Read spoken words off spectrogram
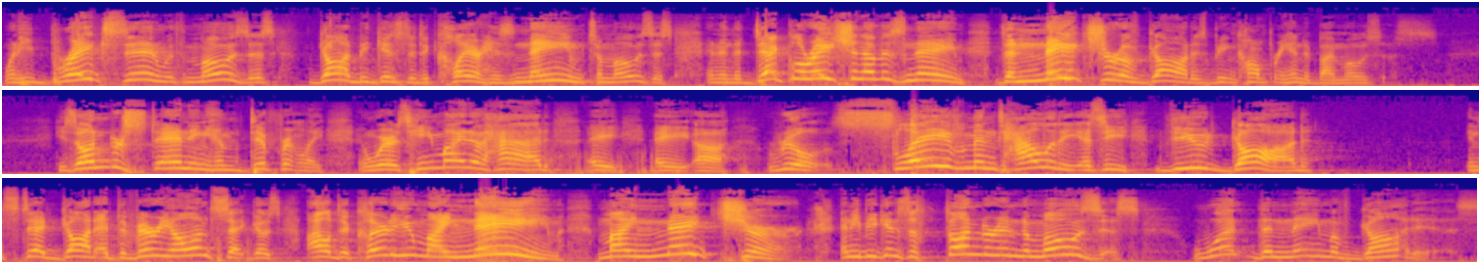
when he breaks in with Moses, God begins to declare his name to Moses. And in the declaration of his name, the nature of God is being comprehended by Moses. He's understanding him differently. And whereas he might have had a, a uh, real slave mentality as he viewed God, instead, God at the very onset goes, I'll declare to you my name, my nature. And he begins to thunder into Moses what the name of God is.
